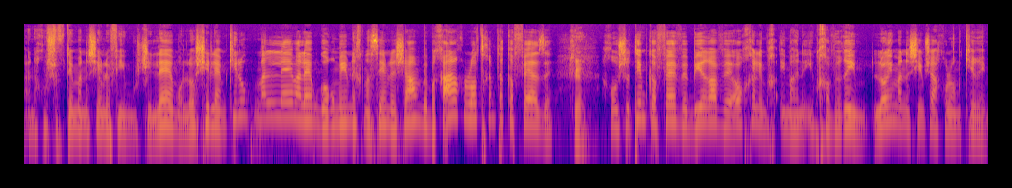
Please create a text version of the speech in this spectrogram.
אנחנו שופטים אנשים לפי אם הוא שילם או לא שילם, כאילו מלא מלא גורמים נכנסים לשם, ובכלל אנחנו לא צריכים את הקפה הזה. כן. אנחנו שותים קפה ובירה ואוכל עם, עם, עם חברים, לא עם אנשים שאנחנו לא מכירים.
